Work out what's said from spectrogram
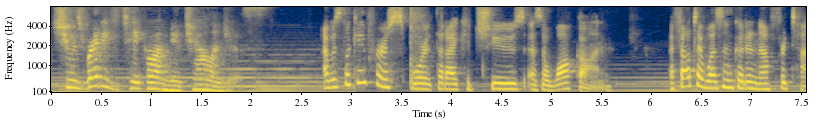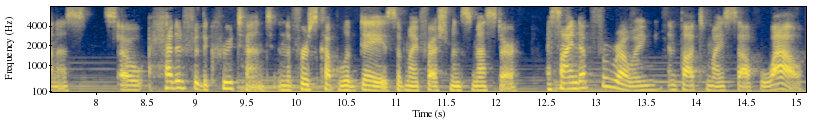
she was ready to take on new challenges. I was looking for a sport that I could choose as a walk on. I felt I wasn't good enough for tennis, so I headed for the crew tent in the first couple of days of my freshman semester. I signed up for rowing and thought to myself, wow,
